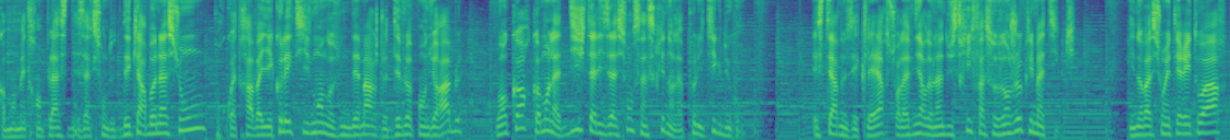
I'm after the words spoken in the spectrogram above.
Comment mettre en place des actions de décarbonation, pourquoi travailler collectivement dans une démarche de développement durable, ou encore comment la digitalisation s'inscrit dans la politique du groupe. Esther nous éclaire sur l'avenir de l'industrie face aux enjeux climatiques. Innovation et territoire,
